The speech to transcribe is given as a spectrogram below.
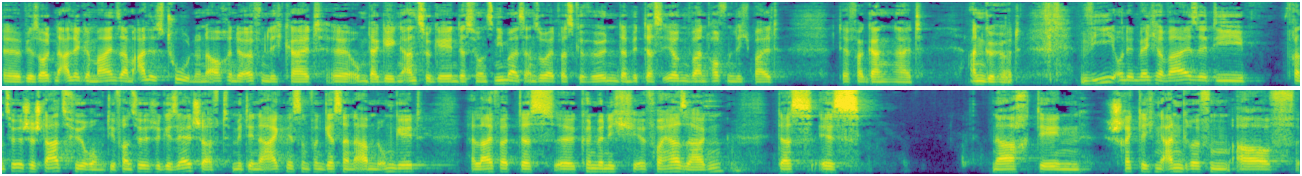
äh, wir sollten alle gemeinsam alles tun und auch in der Öffentlichkeit, äh, um dagegen anzugehen, dass wir uns niemals an so etwas gewöhnen, damit das irgendwann hoffentlich bald der Vergangenheit angehört. Wie und in welcher Weise die französische Staatsführung, die französische Gesellschaft mit den Ereignissen von gestern Abend umgeht, Herr Leifert, das äh, können wir nicht vorhersagen, dass es nach den schrecklichen Angriffen auf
